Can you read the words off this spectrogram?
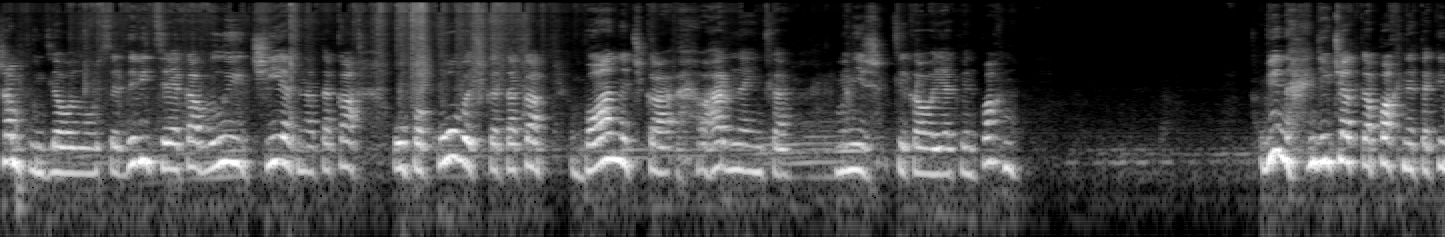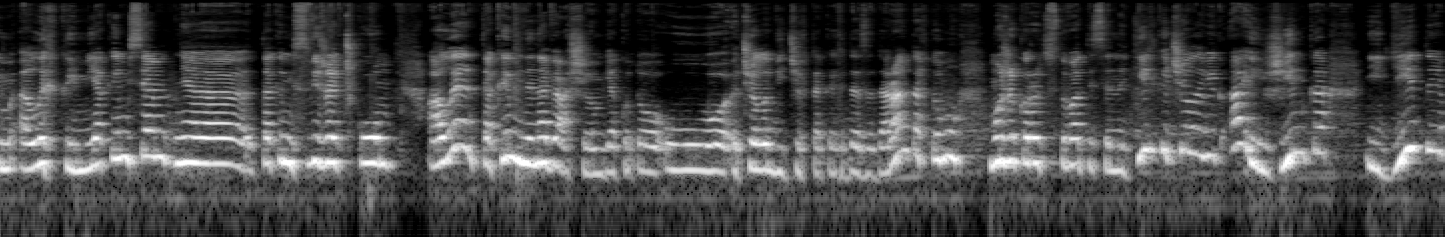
Шампунь для волосся. Дивіться, яка величезна така упаковочка, така баночка гарненька. Мені ж цікаво, як він пахне. Він, дівчатка, пахне таким легким якимось, е, таким свіжачком, але таким ненавязчивим, як ото у чоловічих таких дезодорантах. Тому може користуватися не тільки чоловік, а й жінка, і діти.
